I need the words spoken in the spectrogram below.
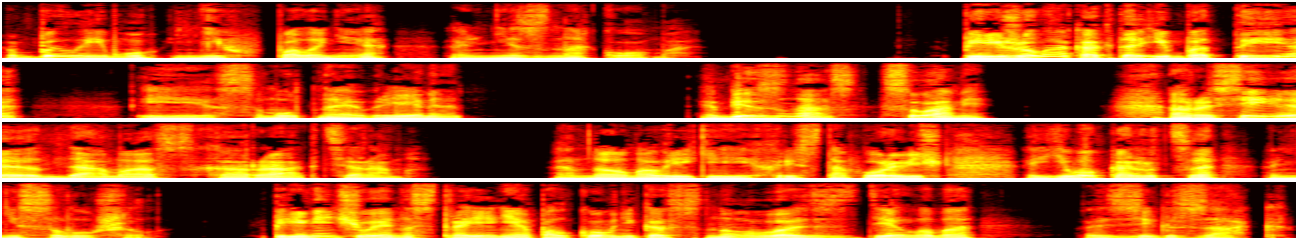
было ему не вполне незнакомо. Пережила как-то и Батыя, и смутное время. Без нас с вами. А Россия — дама с характером. Но Маврикий Христофорович его, кажется, не слушал. Переменчивое настроение полковника снова сделало зигзаг.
